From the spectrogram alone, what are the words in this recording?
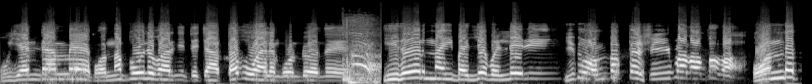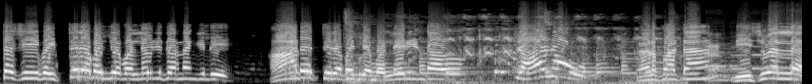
ഉയന്റെ അമ്മേ കൊന്നപ്പൂന്ന് പറഞ്ഞിട്ട് ചത്ത പൂവാലം കൊണ്ടുവന്ന് ഇതേർന്ന ഈ വലിയ വെള്ളേരി? ഇത് ഒന്നത്തെ തന്നതാ. ഒന്തത്തെ ശീപ ഇത്ര വലിയ വെള്ളേരി തരണമെങ്കിൽ ആടെ എത്തിര വലിയ വെള്ളേരി ഉണ്ടാവും. ഞാനോ? കേളപ്പാട്ട വിഷു അല്ലേ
